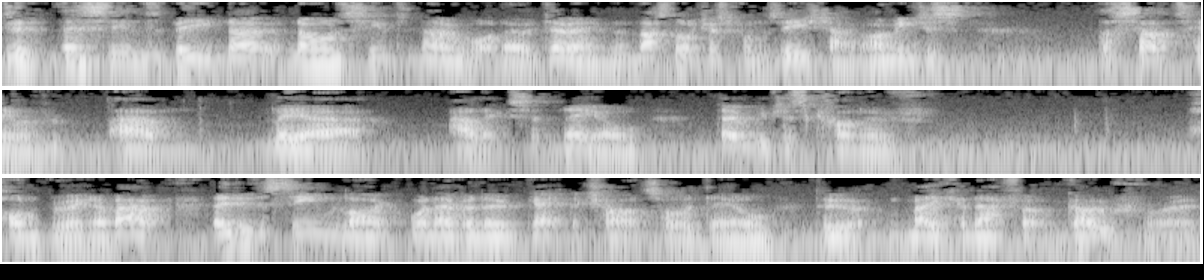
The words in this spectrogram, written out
There, seemed to be no, no one seemed to know what they were doing, and that's not just from Zeeshan. I mean, just the sub team of um, Leah, Alex, and Neil. They were just kind of pondering about. They didn't seem like whenever they were getting a chance on a deal to make an effort and go for it.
